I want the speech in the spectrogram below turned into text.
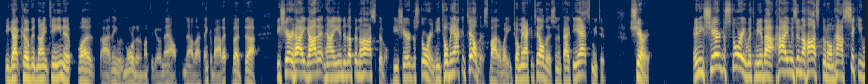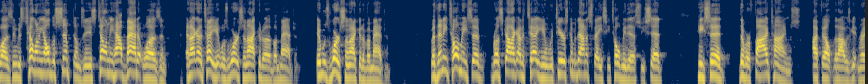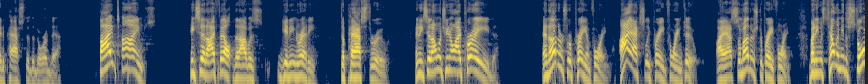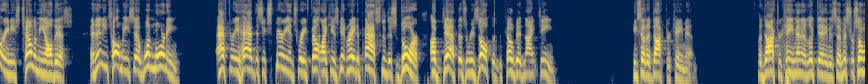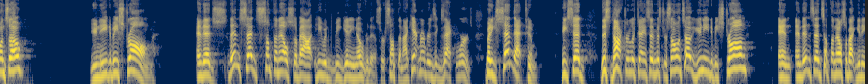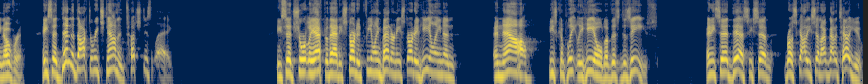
He got COVID 19. It was, I think it was more than a month ago now, now that I think about it. But uh, he shared how he got it and how he ended up in the hospital. He shared the story. And he told me I could tell this, by the way. He told me I could tell this. And in fact, he asked me to share it. And he shared the story with me about how he was in the hospital and how sick he was. And he was telling me all the symptoms and he was telling me how bad it was. And, and I got to tell you, it was worse than I could have imagined. It was worse than I could have imagined. But then he told me, he said, Bro Scott, I got to tell you, and with tears coming down his face, he told me this. He said, he said, there were five times I felt that I was getting ready to pass through the door of death. Five times he said, I felt that I was getting ready to pass through. And he said, I want you to know I prayed. And others were praying for him. I actually prayed for him too. I asked some others to pray for him. But he was telling me the story and he's telling me all this. And then he told me, he said, one morning after he had this experience where he felt like he was getting ready to pass through this door of death as a result of the COVID 19, he said a doctor came in. A doctor came in and looked at him and said, Mr. So and so, you need to be strong. And then said something else about he would be getting over this or something. I can't remember his exact words, but he said that to me. He said, This doctor looked at and said, Mr. So and so, you need to be strong. And, and then said something else about getting over it. He said, Then the doctor reached down and touched his leg. He said shortly after that, he started feeling better and he started healing, and, and now he's completely healed of this disease. And he said this he said, Bro Scott, he said, I've got to tell you,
